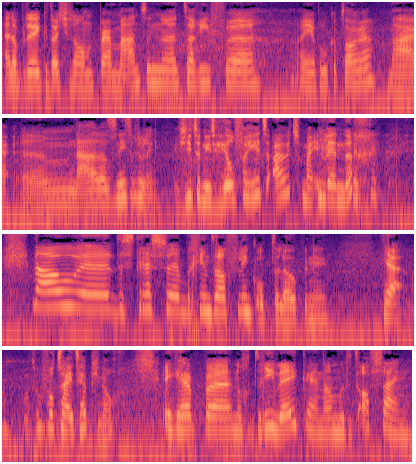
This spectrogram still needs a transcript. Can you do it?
En dat betekent dat je dan per maand een eh, tarief eh, aan je broek hebt hangen. Maar ehm, nou, dat is niet de bedoeling. Je ziet er niet heel verhit uit, maar inwendig. Nou, eh, de stress eh, begint wel flink op te lopen nu. Ja. Want hoeveel tijd heb je nog? Ik heb eh, nog drie weken en dan moet het af zijn.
